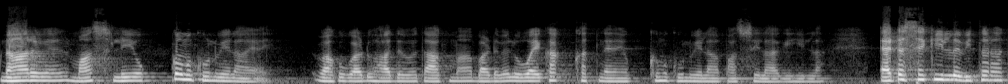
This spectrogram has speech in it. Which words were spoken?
නාරවැල් මස් ලේ ඔක්කොම කුණු වෙලා යයි. වකුගඩු හදවත අක්මා බඩවැල් ඕවා එකක්වත් නැහැ. ඔක්කොම කුණු වෙලා පස් වෙලා ගිහිල්ලා. ඇට සැකිල්ල විතරක්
